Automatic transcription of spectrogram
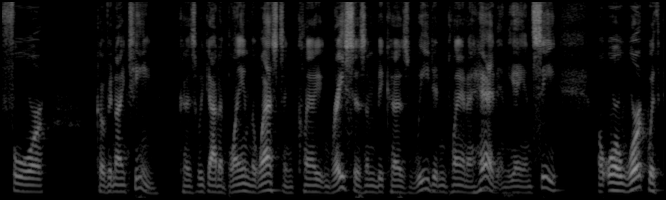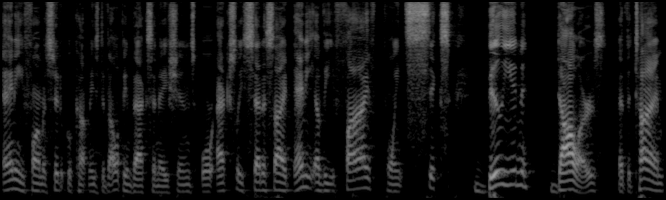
for COVID-19 because we got to blame the West and claim racism because we didn't plan ahead in the ANC or work with any pharmaceutical companies developing vaccinations or actually set aside any of the 5.6 billion dollars at the time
